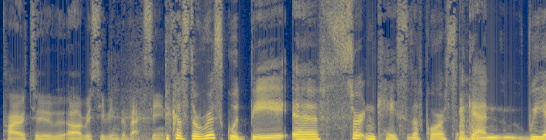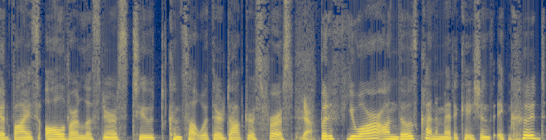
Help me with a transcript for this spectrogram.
prior to uh, receiving the vaccine. Because the risk would be if certain cases, of course, mm-hmm. again, we advise all of our listeners to consult with their doctors first. Yeah. But if you are on those kind of medications, it mm-hmm. could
